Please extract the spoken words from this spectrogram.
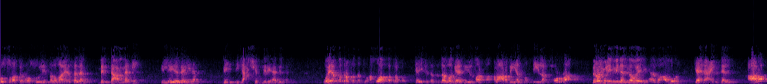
أسرة الرسول صلى الله عليه وسلم بنت عمتي اللي هي زينب بنت جحش بن رئاب الأسد. وهي قد رفضت وأخوها قد رفض كيف تتزوج هذه المرأة العربية الأصيلة الحرة برجل من الموالي؟ هذا أمر كان عند العرب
